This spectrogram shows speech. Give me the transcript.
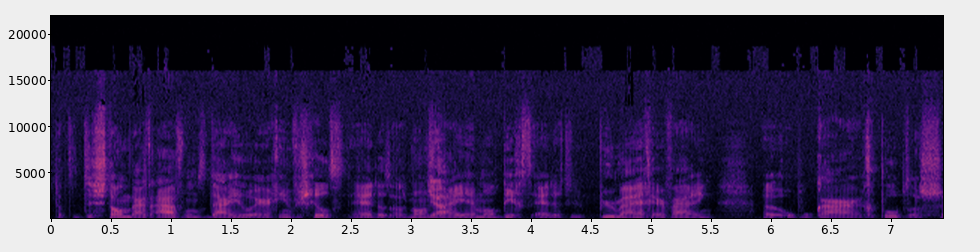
dat de standaardavond daar heel erg in verschilt. Hè? Dat als man Ja. sta je helemaal dicht, hè? dat is puur mijn eigen ervaring, op elkaar gepropt als,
